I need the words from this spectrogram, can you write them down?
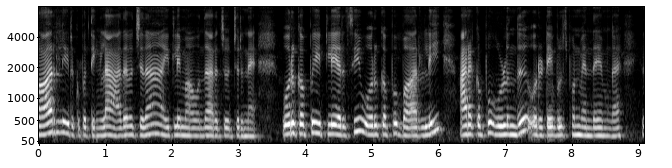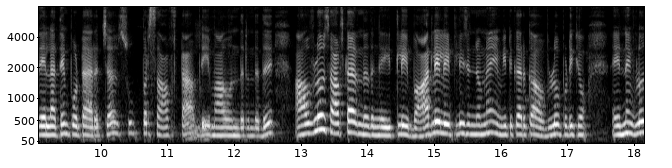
பார்லி இருக்குது பார்த்தீங்களா அதை வச்சு தான் இட்லி மாவு வந்து அரைச்சி வச்சுருந்தேன். ஒரு கப்பு இட்லி அரிசி ஒரு கப்பு பார்லி அரை கப்பு உளுந்து ஒரு டேபிள் ஸ்பூன் வெந்தயம்ங்க. இது எல்லாத்தையும் போட்டு அரைச்சா சூப்பர் சாஃப்டாக அப்படியே மாவு வந்துருந்தது. அவ்வளோ சாஃப்டாக இருந்ததுங்க இட்லி. பார்லியில் இட்லி செஞ்சோம்னா என் வீட்டுக்காருக்கு அவ்வளோ பிடிக்கும். என்ன இவ்வளோ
